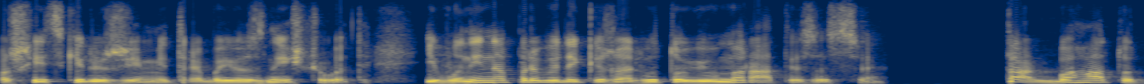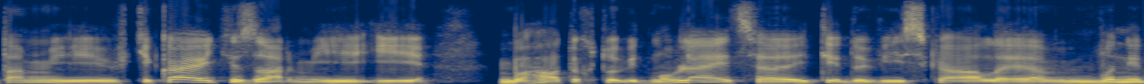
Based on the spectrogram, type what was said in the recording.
фашистський режим і треба його знищувати. І вони, на превеликий жаль, готові вмирати за це. Так, багато там і втікають із армії, і багато хто відмовляється йти до війська, але вони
